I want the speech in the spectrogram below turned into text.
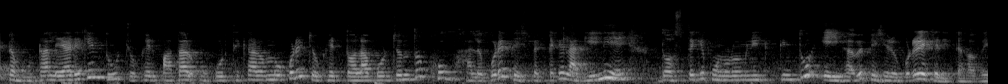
একটা মোটা লেয়ারে কিন্তু চোখের পাতার উপর থেকে আরম্ভ করে চোখের তলা পর্যন্ত খুব ভালো করে ফেস প্যাকটাকে লাগিয়ে নিয়ে দশ থেকে পনেরো মিনিট কিন্তু এইভাবে ফেসের উপরে রেখে দিতে হবে।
